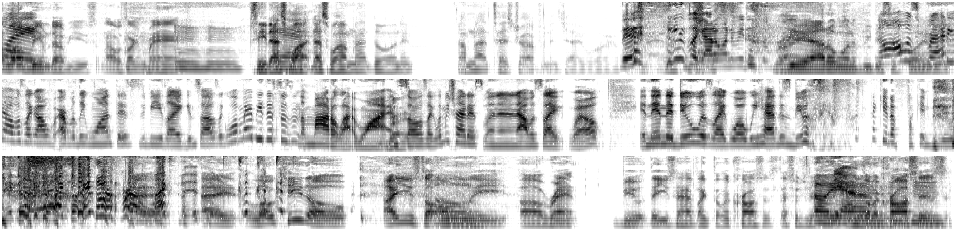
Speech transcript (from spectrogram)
was love like- BMWs, and I was like, man, Mm-hmm. See, that's Yeah. why that's why I'm not doing it. I'm not test driving the Jaguar. he's like, I don't want to be disappointed. Yeah, I don't want to be No. I was ready. I was like, I, I really want this to be like, and so I was like, well, maybe this isn't the model I want. Right. So I was like, let me try this one, and I was like, well, and then the dude was like, well, we have this Buick. I was like, fuck, I get a fucking Buick. I came here for a Lexus. hey, low key though, I used Oh. to only uh, rent Buick. They used to have like the LaCrosses. That's what you. Oh, right? yeah. The LaCrosses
